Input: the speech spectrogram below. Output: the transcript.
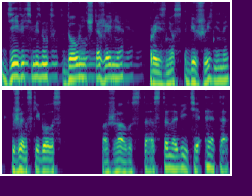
«Девять минут до уничтожения», произнес безжизненный женский голос. «Пожалуйста, остановите это!»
